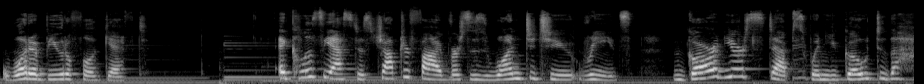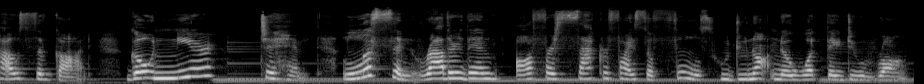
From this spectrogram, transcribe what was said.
What a beautiful gift. Ecclesiastes chapter 5 verses 1 to 2 reads, Guard your steps when you go to the house of God. Go near to him. Listen rather than offer sacrifice of fools who do not know what they do wrong.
